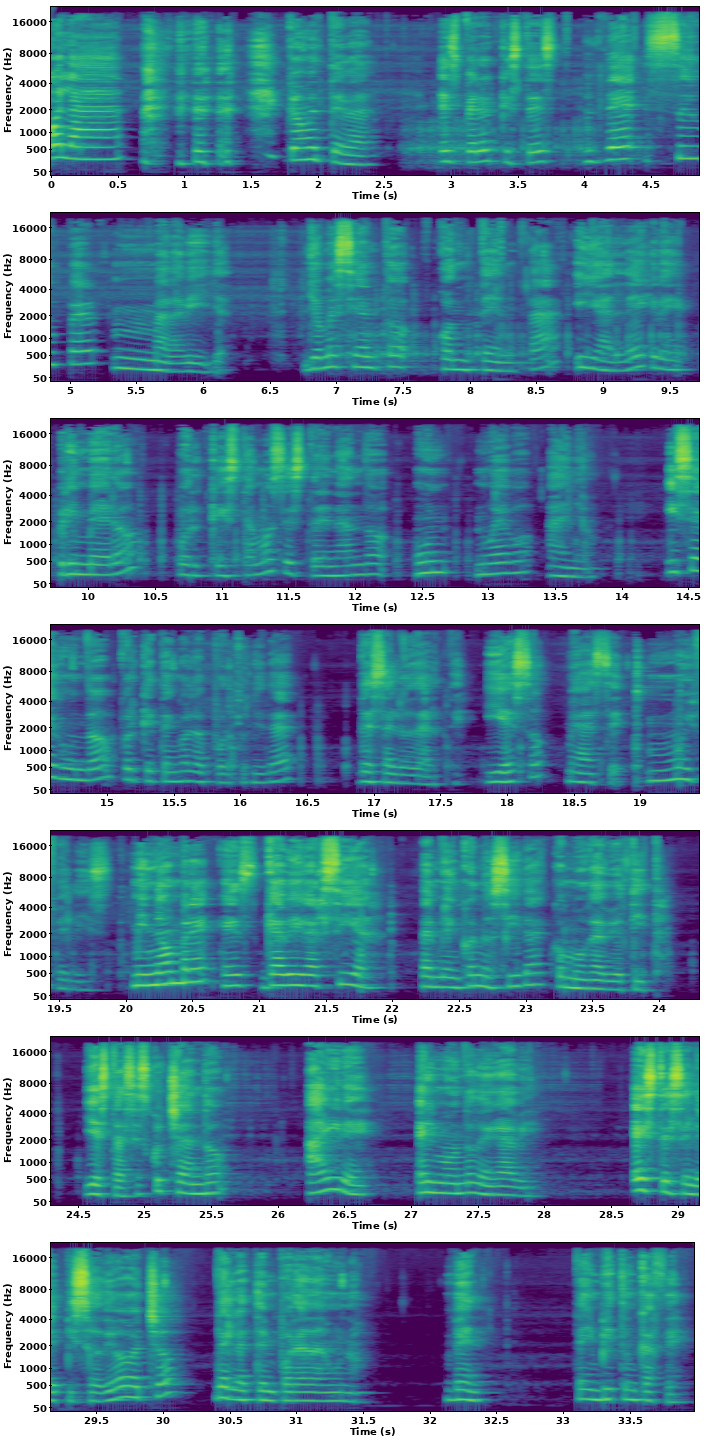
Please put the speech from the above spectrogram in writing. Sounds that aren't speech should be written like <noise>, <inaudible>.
Hola, <laughs> ¿cómo te va? Espero que estés de súper maravilla. Yo me siento contenta y alegre, primero porque estamos estrenando un nuevo año y segundo porque tengo la oportunidad de saludarte y eso me hace muy feliz. Mi nombre es Gaby García, también conocida como Gaviotita y estás escuchando Aire, el mundo de Gaby este es el episodio 8 de la temporada 1. Ven, te invito a un café.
